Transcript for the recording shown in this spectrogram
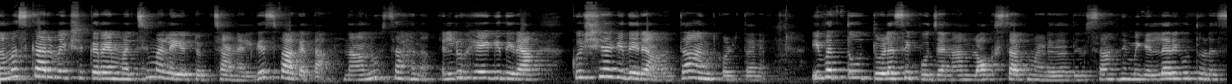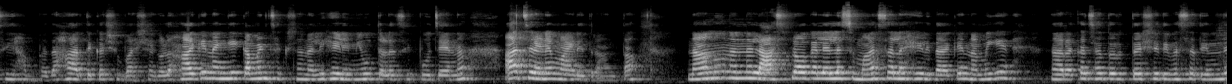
ನಮಸ್ಕಾರ ವೀಕ್ಷಕರೇ, ಮಚ್ಚಿಮಲೆ ಯೂಟ್ಯೂಬ್ ಚಾನೆಲ್ಗೆ ಸ್ವಾಗತ. ನಾನು ಸಹನ. ಎಲ್ಲರೂ ಹೇಗಿದ್ದೀರಾ? ಖುಷಿಯಾಗಿದ್ದೀರಾ ಅಂತ ಅಂದ್ಕೊಳ್ತೇನೆ. ಇವತ್ತು ತುಳಸಿ ಪೂಜೆ, ನಾನು ಬ್ಲಾಗ್ ಸ್ಟಾರ್ಟ್ ಮಾಡಿದ ದಿವಸ ನಿಮಗೆಲ್ಲರಿಗೂ ತುಳಸಿ ಹಬ್ಬದ ಹಾರ್ದಿಕ ಶುಭಾಶಯಗಳು. ಹಾಗೆ ನನಗೆ ಕಮೆಂಟ್ ಸೆಕ್ಷನಲ್ಲಿ ಹೇಳಿ, ನೀವು ತುಳಸಿ ಪೂಜೆಯನ್ನು ಆಚರಣೆ ಮಾಡಿದ್ರ ಅಂತ. ನಾನು ನನ್ನ ಲಾಸ್ಟ್ ಬ್ಲಾಗಲ್ಲೆಲ್ಲ ಸುಮಾರು ಸಲ ಹೇಳಿದಾಗೆ ನಮಗೆ ನರಕ ಚತುರ್ದಶಿ ದಿವಸದಿಂದ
